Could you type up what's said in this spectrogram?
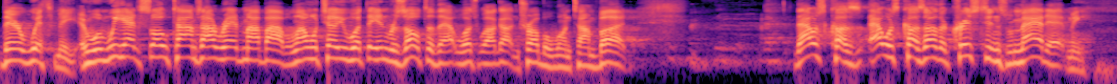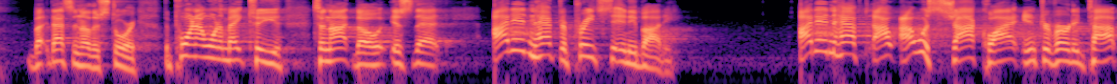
there with me. And when we had slow times, I read my Bible. And I won't tell you what the end result of that was. Well, I got in trouble one time, but that was because that was because other Christians were mad at me. But that's another story. The point I want to make to you tonight, though, is that I didn't have to preach to anybody. I didn't have to, I, I was shy, quiet, introverted type.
